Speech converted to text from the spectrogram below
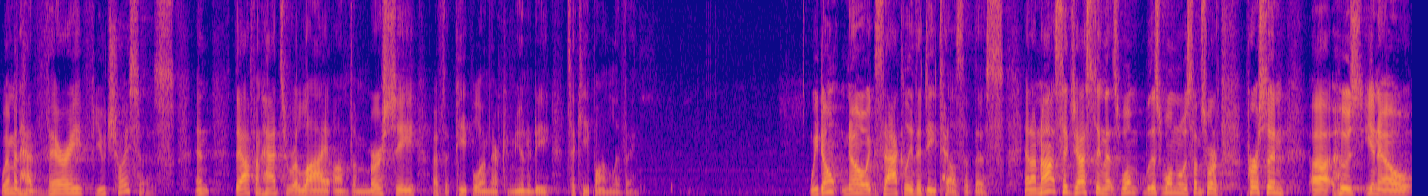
women had very few choices, and they often had to rely on the mercy of the people in their community to keep on living. We don't know exactly the details of this. And I'm not suggesting that this woman was some sort of person uh, who's, you know,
